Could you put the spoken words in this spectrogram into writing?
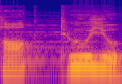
Talk to you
